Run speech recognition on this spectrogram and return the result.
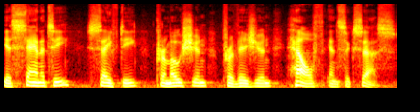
is sanity, safety, promotion, provision, health, and success.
